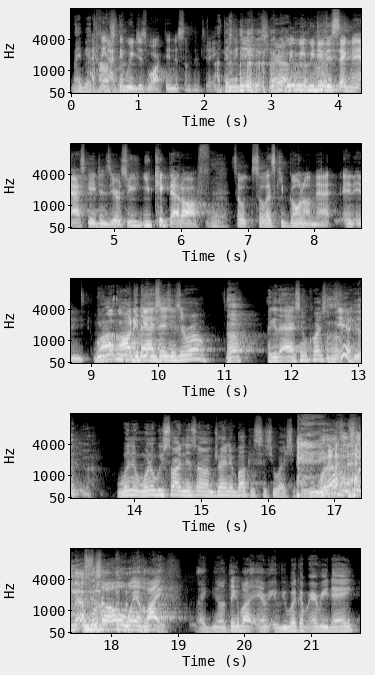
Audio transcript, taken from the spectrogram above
Maybe a I counselor. think I think we just walked into something today. I think we did. We, we, we do this segment Ask Agent Zero, so you, you kicked that off. Yeah. So so let's keep going on that. And and we, Well, what we I'll want to get to get ask is Agent Zero. Huh? I get to ask him questions. Uh-huh. yeah. Yeah. yeah. When when are we starting this um draining bucket situation? Whatever, This is whenever. a whole way of life. Like you know, think about every, if you wake up every day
